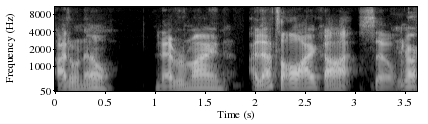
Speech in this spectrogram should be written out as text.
I don't know. Never mind. That's all I got. So All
